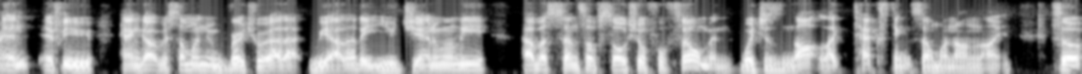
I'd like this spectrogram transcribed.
And if you hang out with someone in virtual reality, you genuinely have a sense of social fulfillment, which is not like texting someone online. So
